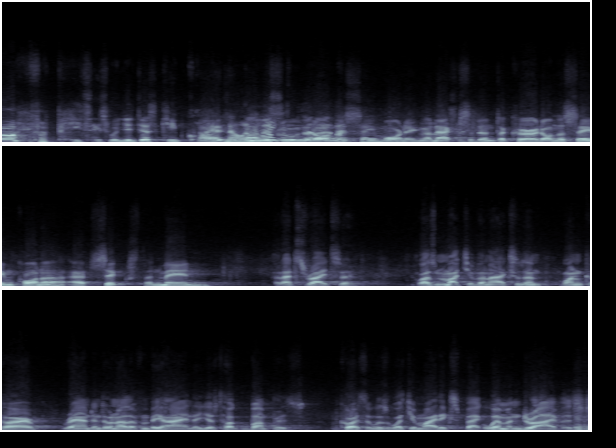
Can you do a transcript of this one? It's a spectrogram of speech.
Oh, for Pete's sakes, will you just keep quiet now Is and listen? true that on this same morning, an accident occurred on the same corner at 6th and Main? That's right, sir. It wasn't much of an accident. One car rammed into another from behind. They just hooked bumpers. Of course, it was what you might expect women drivers.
